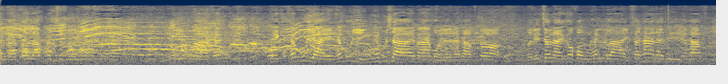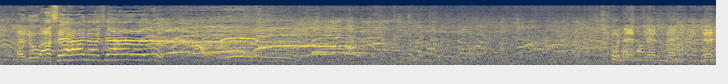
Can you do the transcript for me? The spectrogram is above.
นๆมาต้อนรับเป็นจำนวนมากนะครับมีมาทั้งเด็กทั้งผู้ใหญ่ทั้งผู้หญิงทั้งผู้ชายมาหมดเลยนะครับ ก็ตอนนี้เจ้านายก็คงให้เวลาอีกสักห้านาทีนะครับถ่ายรูปเอาเซฮายหน่อยเซฮายเลยโอ้ แน่นแน่นแน่นแน่น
